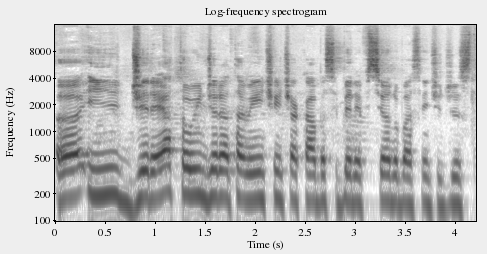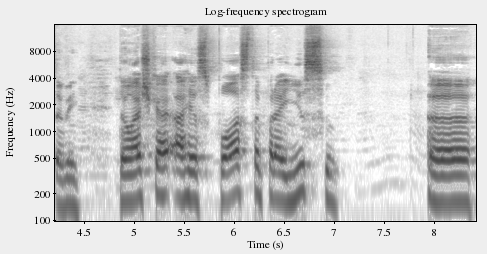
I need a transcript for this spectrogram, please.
Uh, e direta ou indiretamente a gente acaba se beneficiando bastante disso também. Então acho que a, a resposta para isso uh,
